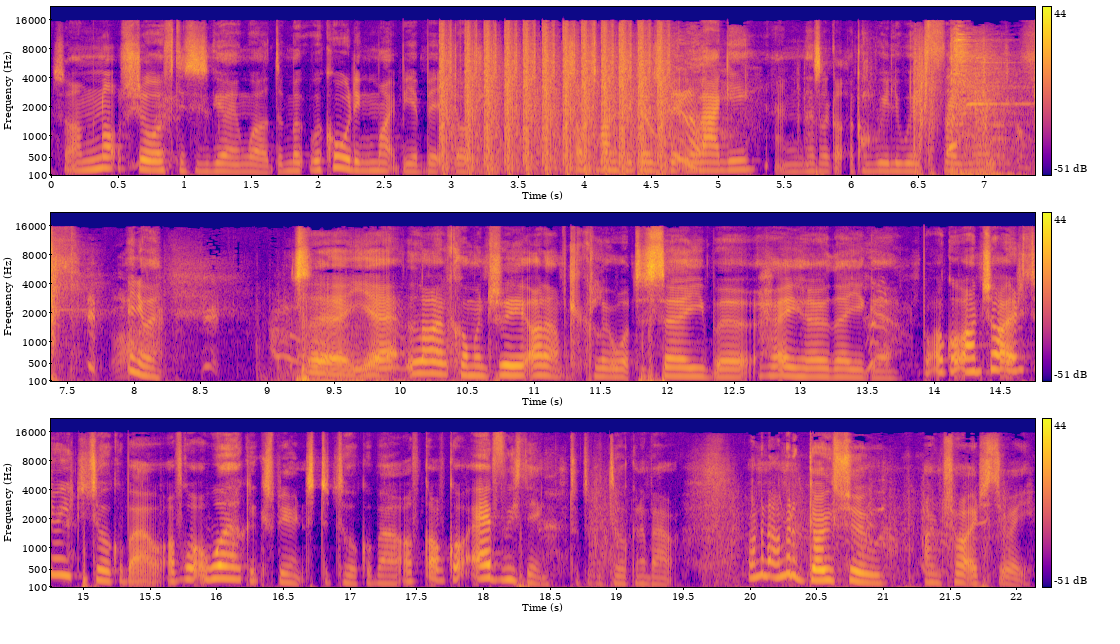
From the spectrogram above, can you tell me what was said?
so I'm not sure if this is going well. The m- recording might be a bit dodgy. Sometimes it goes a bit laggy and there's like, like a really weird frame rate. Anyway, so yeah, live commentary. I don't have a clue what to say, but hey ho, there you go. But I've got Uncharted 3 to talk about. I've got work experience to talk about. I've got, I've got everything to be talking about. I'm gonna I'm gonna go through Uncharted 3.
